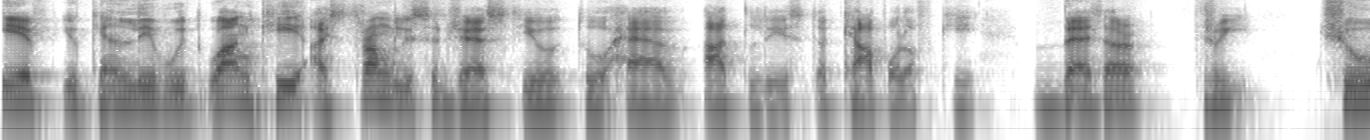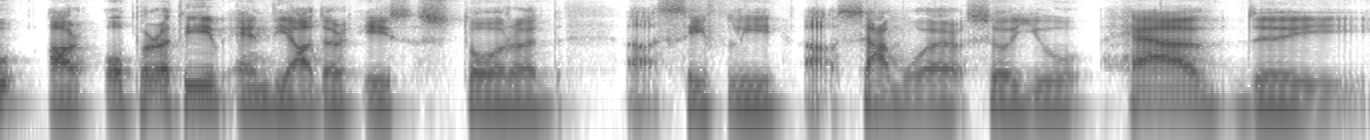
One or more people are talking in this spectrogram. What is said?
if you can live with one key, I strongly suggest you to have at least a couple of key, better three. Two are operative and the other is stored safely uh, somewhere. So you have the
